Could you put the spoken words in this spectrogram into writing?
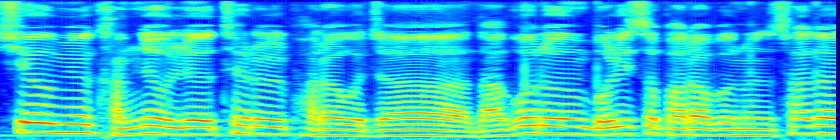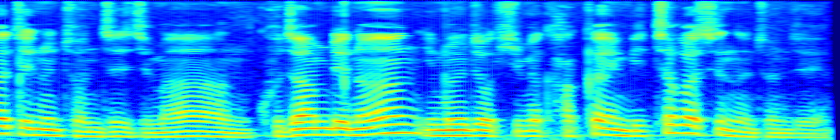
시험을 감녀 울려 태를 바라고자 나골은 멀리서 바라보는 사라지는 존재지만 구잔비는 이물적심에 가까이 미쳐갈 수 있는 존재예요.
